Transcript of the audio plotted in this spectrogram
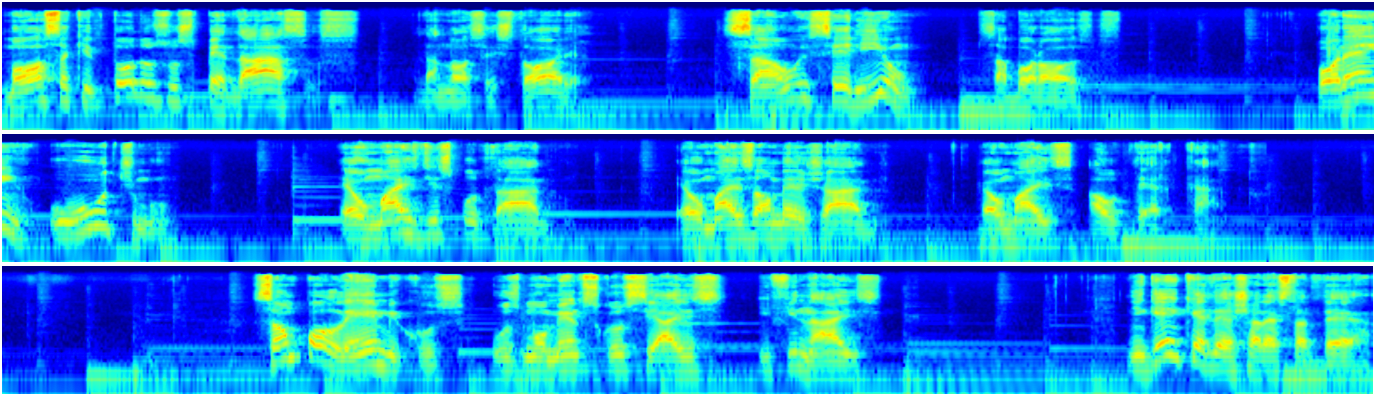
mostra que todos os pedaços da nossa história são e seriam saborosos. Porém, o último é o mais disputado, é o mais almejado, é o mais altercado. São polêmicos os momentos cruciais e finais. Ninguém quer deixar esta terra,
